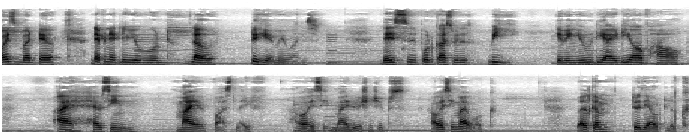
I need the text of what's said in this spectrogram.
voice, but uh, definitely you would love to hear me once. This podcast will be giving you the idea of how I have seen my past life, how I see my relationships, how I see my work. Welcome to the Outlook.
